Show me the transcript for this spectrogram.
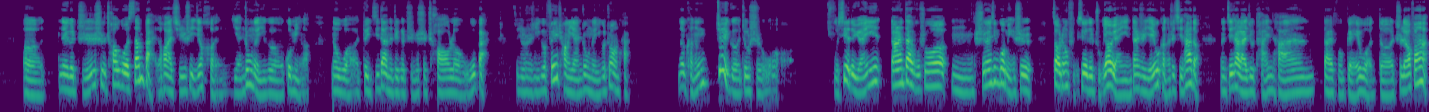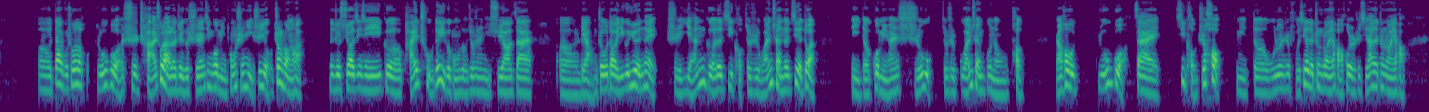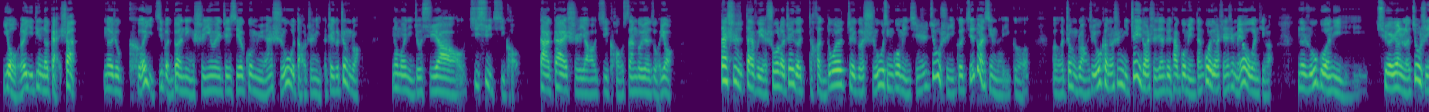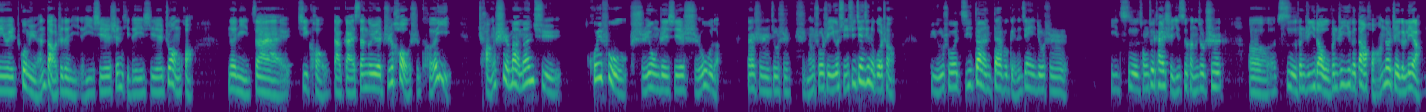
呃，那个值是超过三百的话，其实是已经很严重的一个过敏了。那我对鸡蛋的这个值是超了五百，这就是一个非常严重的一个状态。那可能这个就是我腹泻的原因。当然，大夫说，嗯，食源性过敏是。造成腹泻的主要原因，但是也有可能是其他的。那接下来就谈一谈大夫给我的治疗方案。呃，大夫说的，如果是查出来了这个食源性过敏，同时你是有症状的话，那就需要进行一个排除的一个工作，就是你需要在呃两周到一个月内是严格的忌口，就是完全的戒断你的过敏原食物，就是完全不能碰，然后。如果在忌口之后，你的无论是腹泻的症状也好，或者是其他的症状也好，有了一定的改善，那就可以基本断定是因为这些过敏原食物导致你的这个症状。那么你就需要继续忌口，大概是要忌口三个月左右。但是大夫也说了，这个很多这个食物性过敏其实就是一个阶段性的一个。呃，症状就有可能是你这一段时间对它过敏，但过一段时间是没有问题了。那如果你确认了就是因为过敏源导致的你的一些身体的一些状况，那你在忌口大概三个月之后是可以尝试慢慢去恢复食用这些食物的，但是就是只能说是一个循序渐进的过程。比如说鸡蛋，大夫给的建议就是。一次从最开始一次可能就吃，呃四分之一到五分之一个蛋黄的这个量，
